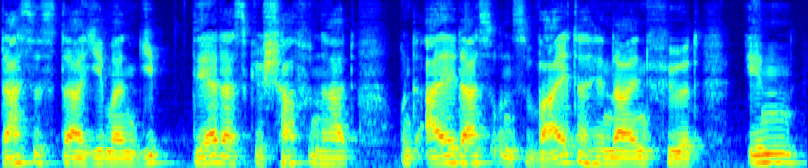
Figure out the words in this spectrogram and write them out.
dass es da jemanden gibt, der das geschaffen hat und all das uns weiter hineinführt in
